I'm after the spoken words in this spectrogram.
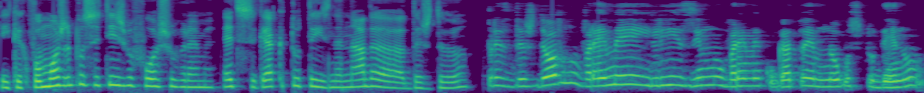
И какво може да посетиш в лошо време? Ето сега, като те изненада дъжда, през дъждовно време или зимно време, когато е много студено,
